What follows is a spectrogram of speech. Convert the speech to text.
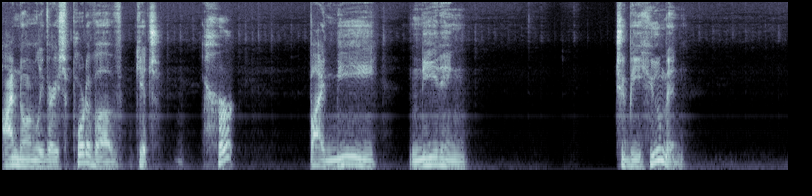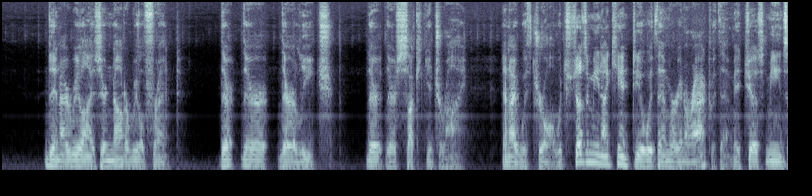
I'm normally very supportive of gets hurt by me needing to be human, then I realize they're not a real friend. They're they're they're a leech. They're they're sucking you dry. And I withdraw, which doesn't mean I can't deal with them or interact with them. It just means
